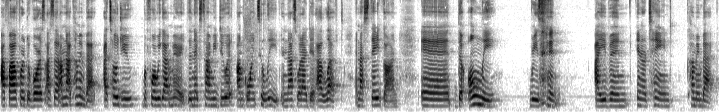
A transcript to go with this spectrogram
I filed for divorce. I said, I'm not coming back. I told you before we got married, the next time you do it, I'm going to leave. And that's what I did. I left and I stayed gone. And the only reason I even entertained coming back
